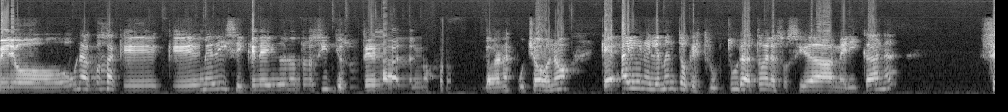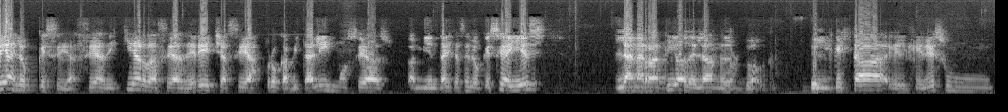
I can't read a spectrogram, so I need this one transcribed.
pero una cosa que, me dice y que he leído en otros sitios, ustedes a lo mejor lo habrán escuchado o no, que hay un elemento que estructura toda la sociedad americana, seas lo que seas, seas de izquierda, seas derecha, seas pro capitalismo, seas ambientalista, seas lo que sea, y es la narrativa del underdog, el que está, el que es un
